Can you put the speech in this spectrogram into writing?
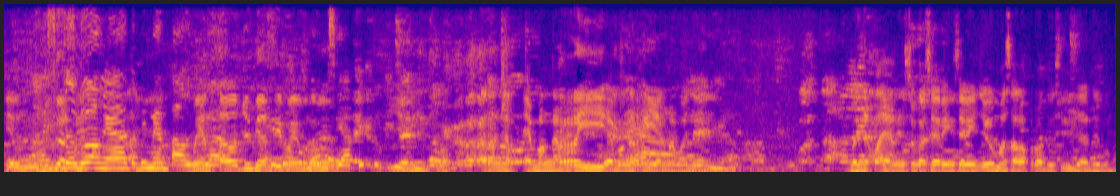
ilmu Nah, juga sih. doang ya tapi mental juga Mental juga sih Itu memang. belum siap itu Iya. Karena nger- emang ngeri, emang ngeri yang namanya. Banyak lah yang suka sharing-sharing juga masalah produksi di sana, Bang.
